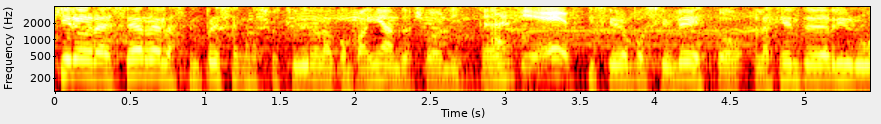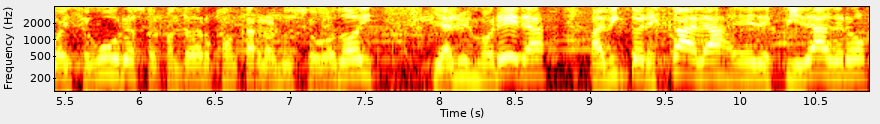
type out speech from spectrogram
Quiero agradecerle a las empresas que nos estuvieron acompañando, Jolly. ¿eh? Así es. Hicieron posible esto. A la gente de Río Uruguay Seguros, al contador Juan Carlos Lucio Godoy y a Luis Morera, a Víctor Escala eh, de Spidagro,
